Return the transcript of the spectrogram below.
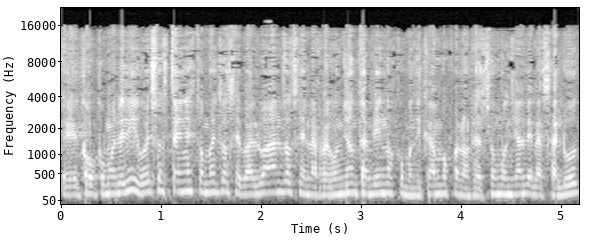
Eh, como, le digo, eso está en estos momentos evaluándose. En la reunión también nos comunicamos con la Organización Mundial de la Salud,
